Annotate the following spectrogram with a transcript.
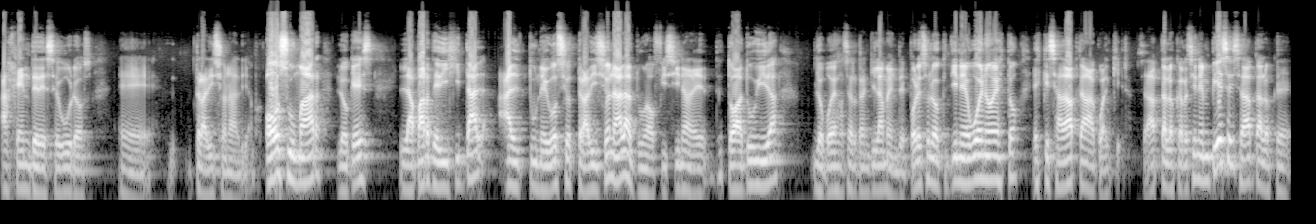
agente de seguros eh, tradicional, digamos. O sumar lo que es la parte digital a tu negocio tradicional, a tu oficina de, toda tu vida, lo puedes hacer tranquilamente. Por eso lo que tiene bueno esto es que se adapta a cualquiera. Se adapta a los que recién empiezan y se adapta a los que,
